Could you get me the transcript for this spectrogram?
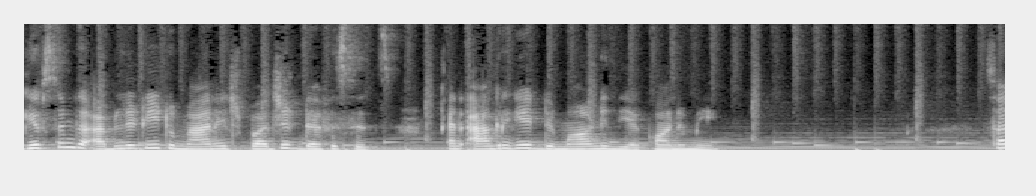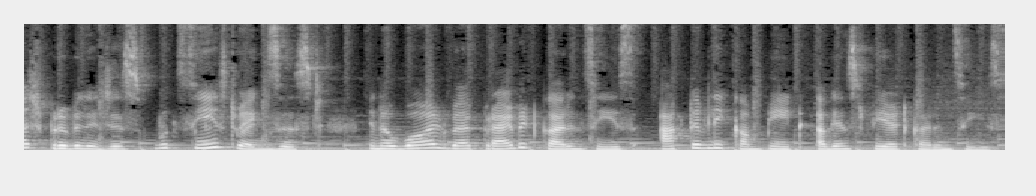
gives them the ability to manage budget deficits and aggregate demand in the economy. Such privileges would cease to exist in a world where private currencies actively compete against fiat currencies.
